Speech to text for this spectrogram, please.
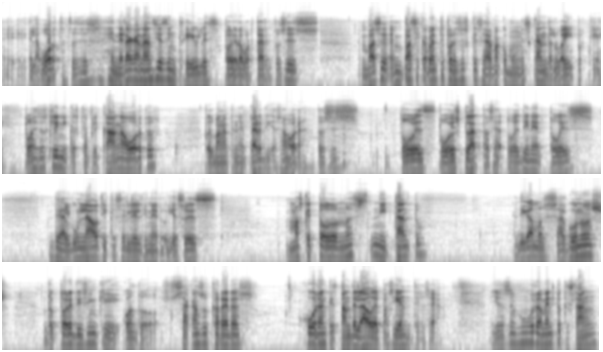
eh, el aborto, entonces genera ganancias increíbles poder abortar, entonces En base, en básicamente por eso es que se arma como un escándalo ahí, porque todas esas clínicas que aplicaban abortos, pues van a tener pérdidas ahora. Entonces, todo es, todo es plata, o sea, todo es dinero, todo es de algún lado tiene que salir el dinero. Y eso es más que todo, no es ni tanto. Digamos, algunos doctores dicen que cuando sacan sus carreras, juran que están del lado del paciente. O sea, ellos hacen un juramento que están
